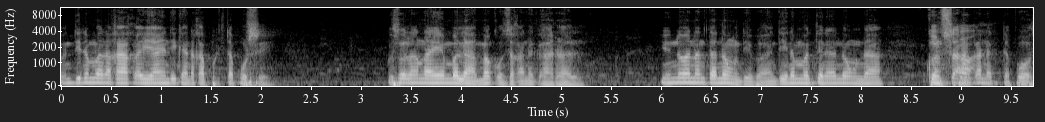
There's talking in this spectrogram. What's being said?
Hindi naman nakakaya, hindi ka nakapagtapos eh. Gusto lang na yung malaman kung saan ka nag-aral. Yun naman ang tanong, di ba? Hindi naman tinanong na kung Yes saan po. ka nagtapos.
